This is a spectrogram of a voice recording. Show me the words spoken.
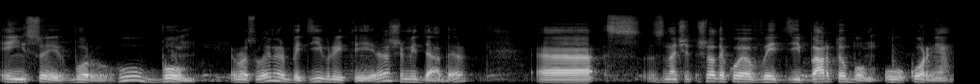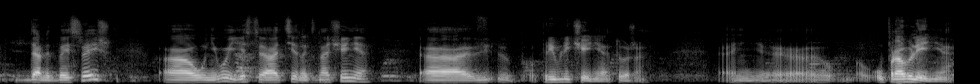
эйн соев бору гу бом росломер бедиврей тейра шамидабер. Значит, что такое ведибарто бом? У корня далит бейс рейш у него есть оттенок значения привлечения тоже, управления,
